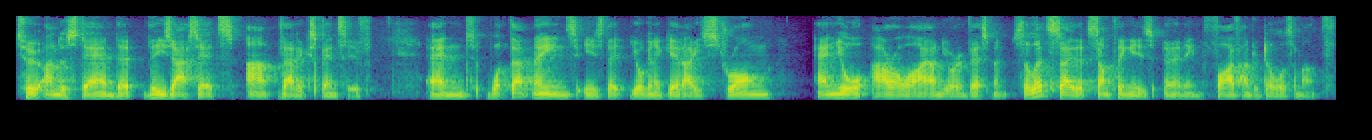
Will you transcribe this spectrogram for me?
to understand that these assets aren't that expensive. And what that means is that you're going to get a strong annual ROI on your investment. So let's say that something is earning $500 a month.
